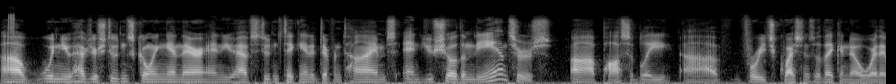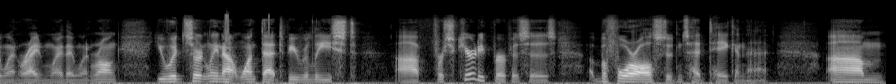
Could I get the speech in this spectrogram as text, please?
uh, when you have your students going in there and you have students taking it at different times and you show them the answers uh, possibly uh, for each question so they can know where they went right and where they went wrong, you would certainly not want that to be released uh, for security purposes before all students had taken that. Um,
